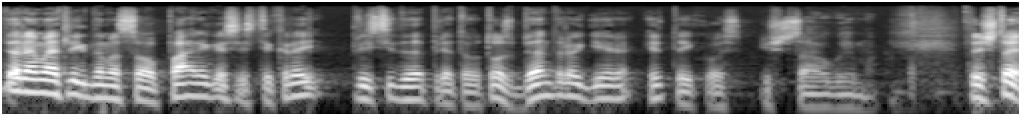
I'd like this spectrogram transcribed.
Deramai atlikdamas savo pareigas, jis tikrai prisideda prie tautos bendrojo gėrio ir taikos išsaugojimo. Tai štai,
